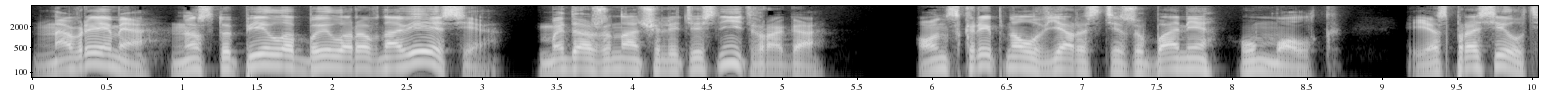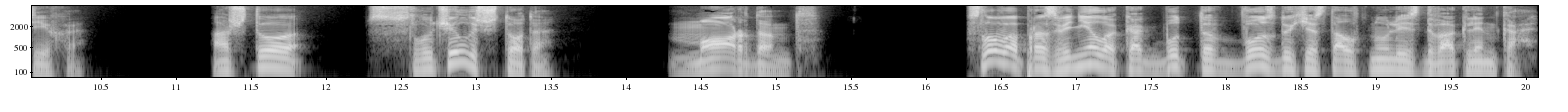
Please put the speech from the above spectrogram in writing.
на время наступило было равновесие. Мы даже начали теснить врага. Он скрипнул в ярости зубами, умолк. Я спросил тихо. «А что, случилось что-то?» «Мордант!» Слово прозвенело, как будто в воздухе столкнулись два клинка.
